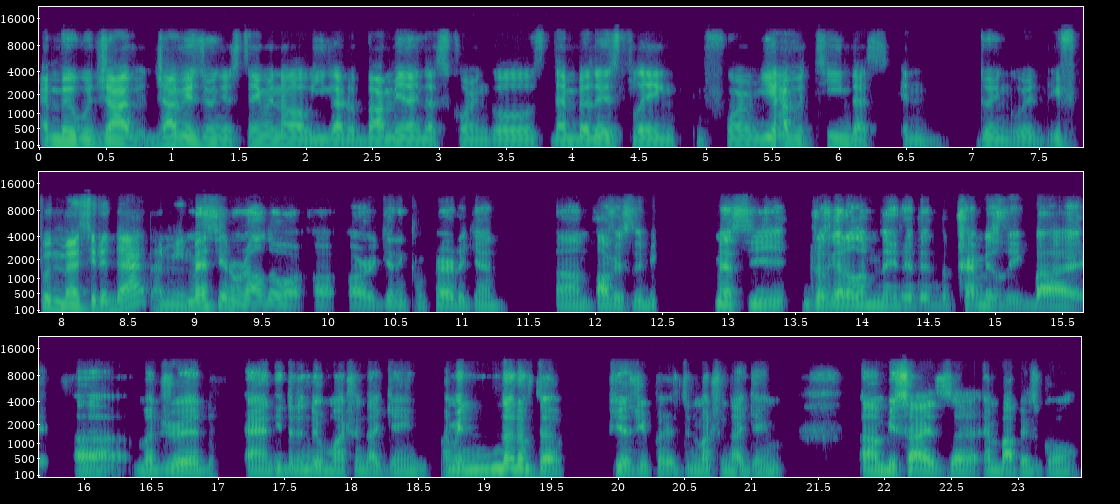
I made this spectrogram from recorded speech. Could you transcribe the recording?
And but with Xavi, Xavi is doing his thing right now. You got Aubameyang that's scoring goals. Dembele is playing in form. You have a team that's in doing good. If you put Messi to that, I mean, Messi and Ronaldo are, are, are getting compared again. Um, obviously because Messi just got eliminated in the Champions League by uh, Madrid, and he didn't do much in that game. I mean, none of the PSG players did much in that game, um, besides uh, Mbappe's goal.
